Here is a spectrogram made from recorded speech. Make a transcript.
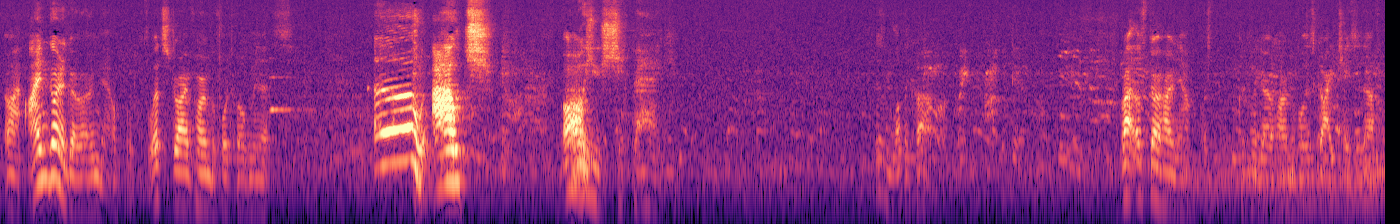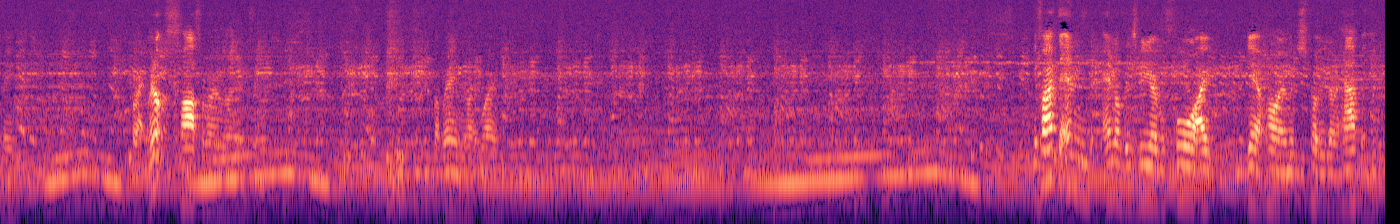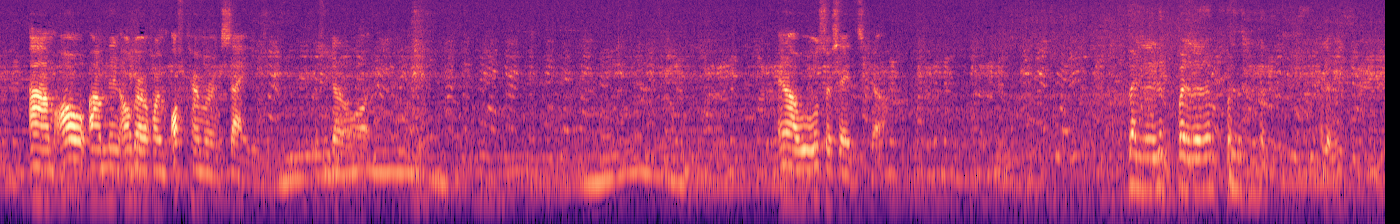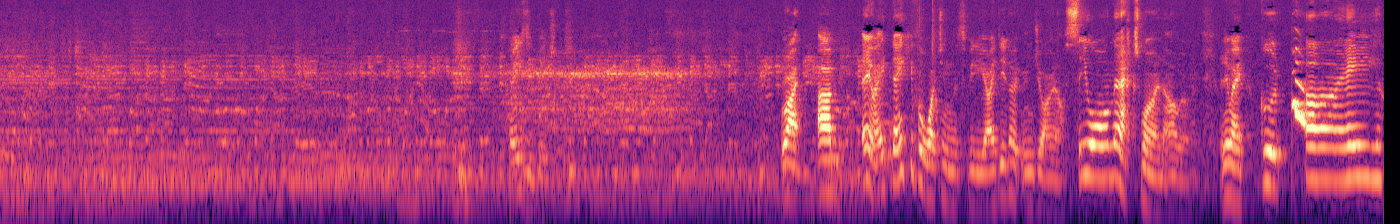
Alright, I'm gonna go home now. Let's drive home before twelve minutes. Oh! Ouch! Oh, you shitbag. This is a lovely car. Right, let's go home now. Let's quickly go home before this guy chases after me. Right, we're not far from home. But we're in the right way. If I have to end end of this video before I get home, which is probably going to happen, um, I'll um, then I'll go home off camera and save because we've done a lot. And I will also save this car. Right, um, anyway, thank you for watching this video. I did hope you enjoyed, I'll see you all next one. Anyway, goodbye!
